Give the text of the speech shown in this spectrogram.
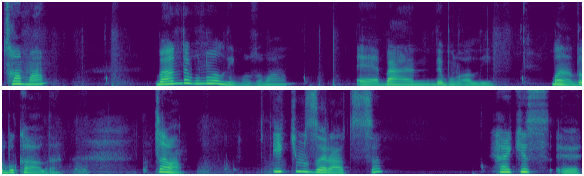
tamam. Ben de bunu alayım o zaman. Ee, ben de bunu alayım. Bana da bu kaldı. Tamam. İlk kim zar atsın? Herkes e,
